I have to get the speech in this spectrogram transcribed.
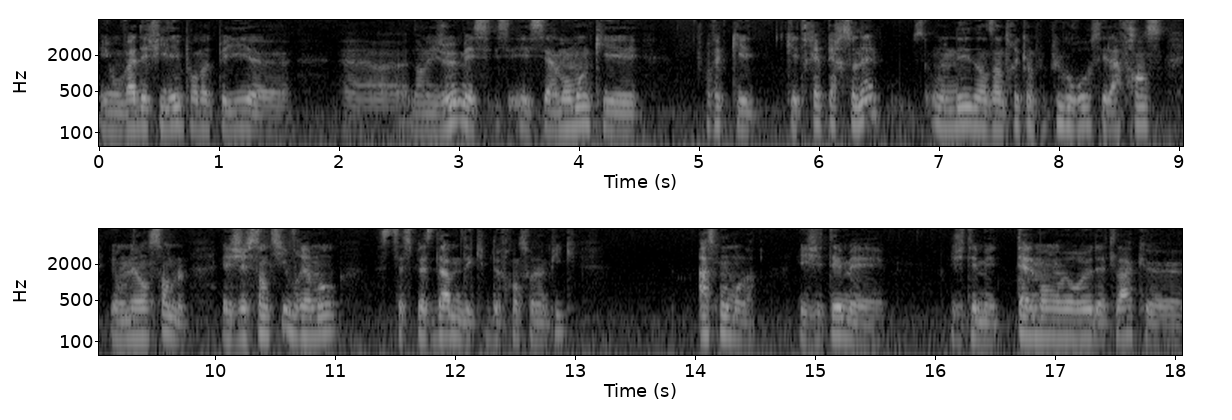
Et on va défiler pour notre pays dans les Jeux, mais c'est un moment qui est, en fait, qui est, qui est très personnel. On est dans un truc un peu plus gros, c'est la France, et on est ensemble. Et j'ai senti vraiment cette espèce d'âme d'équipe de France olympique à ce moment-là. Et j'étais mais j'étais mais tellement heureux d'être là que,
